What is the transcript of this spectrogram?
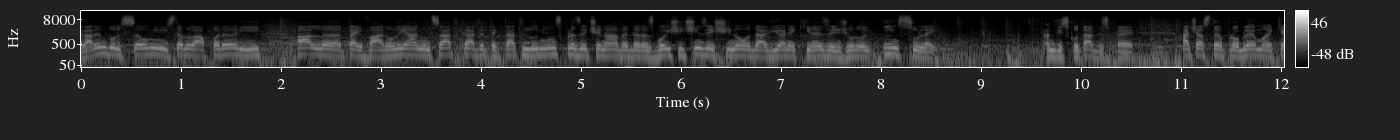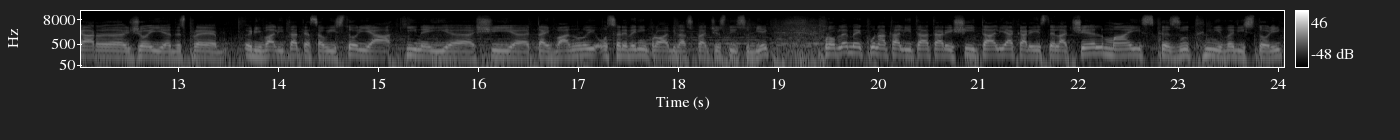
La rândul său, Ministerul Apărării al Taiwanului a anunțat că a detectat luni 11 nave de război și 59 de avioane chineze în jurul insulei. Am discutat despre această problemă chiar uh, joi, uh, despre rivalitatea sau istoria Chinei uh, și Taiwanului. O să revenim probabil asupra acestui subiect. Probleme cu natalitatea are și Italia, care este la cel mai scăzut nivel istoric.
